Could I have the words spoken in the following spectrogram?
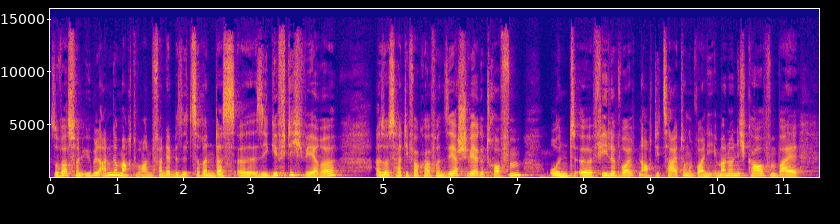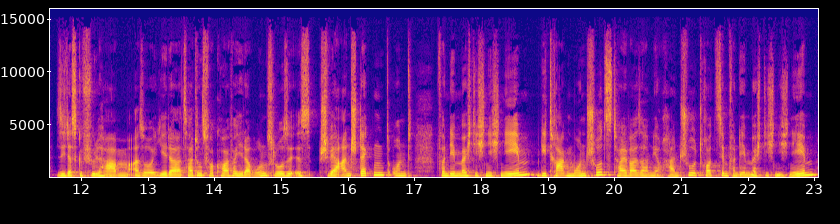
sowas von übel angemacht worden von der Besitzerin, dass äh, sie giftig wäre also es hat die Verkäuferin sehr schwer getroffen und äh, viele wollten auch die Zeitung und wollen die immer noch nicht kaufen, weil sie das Gefühl haben, also jeder Zeitungsverkäufer, jeder Wohnungslose ist schwer ansteckend und von dem möchte ich nicht nehmen. Die tragen Mundschutz, teilweise haben die auch Handschuhe, trotzdem von dem möchte ich nicht nehmen.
